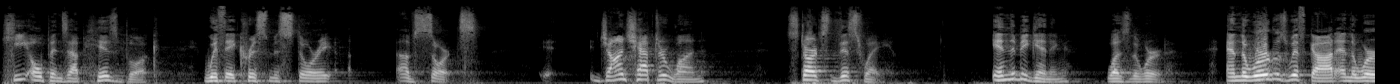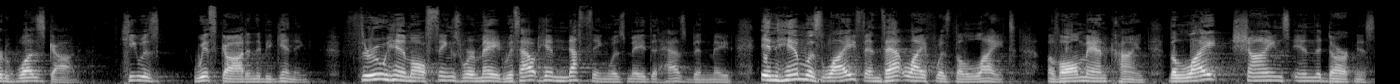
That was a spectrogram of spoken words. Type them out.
he opens up his book with a Christmas story of sorts. John chapter 1 starts this way In the beginning was the Word, and the Word was with God, and the Word was God. He was with God in the beginning. Through him all things were made. Without him nothing was made that has been made. In him was life, and that life was the light of all mankind. The light shines in the darkness,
